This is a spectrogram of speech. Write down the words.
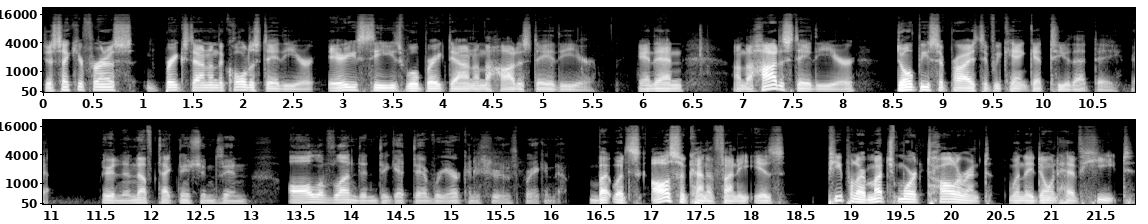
just like your furnace breaks down on the coldest day of the year, ACs will break down on the hottest day of the year. And then on the hottest day of the year, don't be surprised if we can't get to you that day. Yeah. There are enough technicians in all of London to get to every air conditioner that's breaking down. But what's also kind of funny is people are much more tolerant when they don't have heat.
